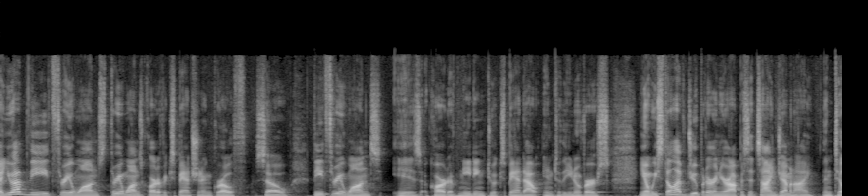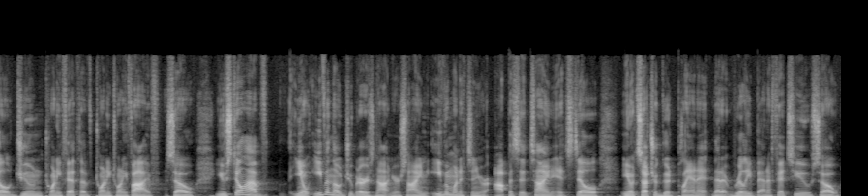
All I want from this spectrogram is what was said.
you have the Three of Wands. Three of Wands card of expansion and growth. So the Three of Wands is a card of needing to expand out into the universe. You know, we still have Jupiter in your opposite sign, Gemini, until June 25th of 2025. So you still have, you know, even though Jupiter is not in your sign, even when it's in your opposite sign, it's still, you know, it's such a good planet that it really benefits you. So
